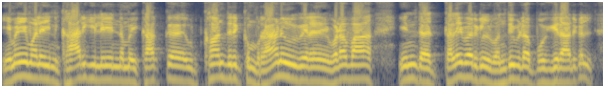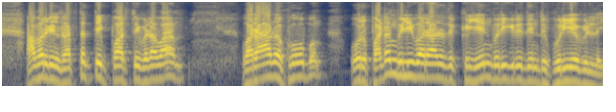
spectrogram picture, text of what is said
இமயமலையின் கார்கிலே நம்மை காக்க உட்கார்ந்து உட்கார்ந்திருக்கும் இராணுவ வீரனை விடவா? இந்த தலைவர்கள் வந்துவிடப் போகிறார்கள். அவர்களின் ரத்தத்தை பார்த்து விடவா வராத கோபம் ஒரு படம் வெளிவராததுக்கு ஏன் வருகிறது என்று புரியவில்லை.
